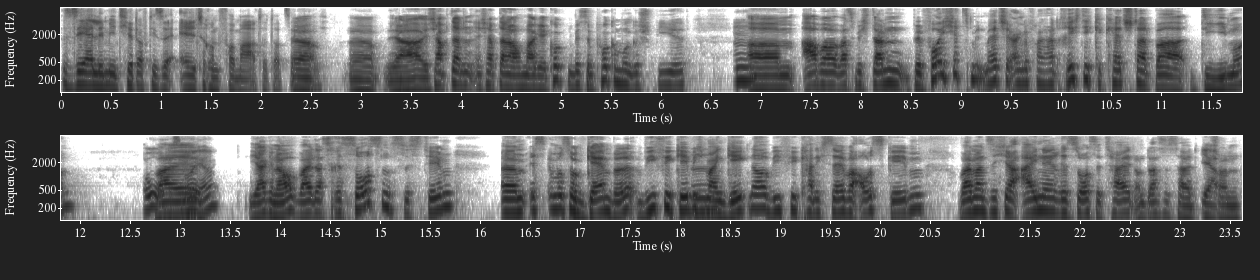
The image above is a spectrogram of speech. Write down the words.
sehr limitiert auf diese älteren Formate tatsächlich. Ja, ja, ja. ich habe dann, ich habe dann auch mal geguckt, ein bisschen Pokémon gespielt. Mhm. Ähm, aber was mich dann, bevor ich jetzt mit Magic angefangen hat, richtig gecatcht hat, war Digimon. Oh, weil, das Neue? Ja, genau, weil das Ressourcensystem ähm, ist immer so ein Gamble. Wie viel gebe ich mhm. meinem Gegner, wie viel kann ich selber ausgeben, weil man sich ja eine Ressource teilt und das ist halt ja. schon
